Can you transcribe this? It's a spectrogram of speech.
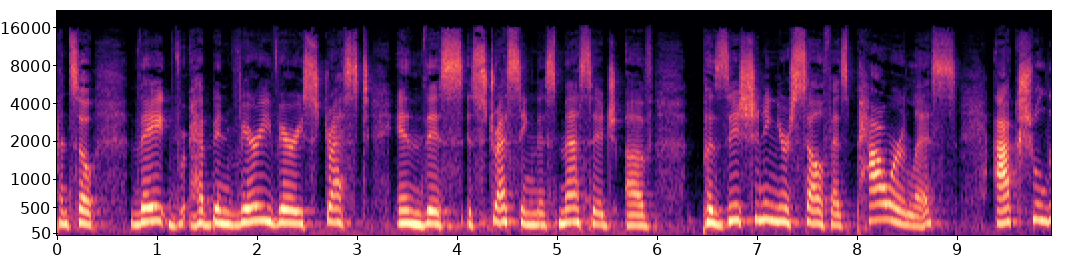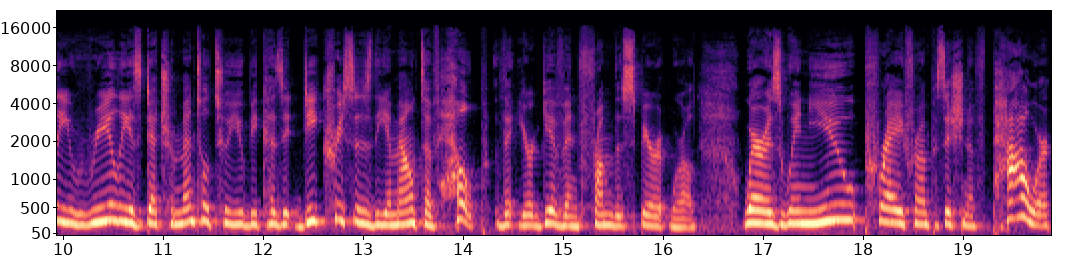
And so they have been very, very stressed in this, stressing this message of positioning yourself as powerless actually really is detrimental to you because it decreases the amount of help that you're given from the spirit world. Whereas when you pray from a position of power,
